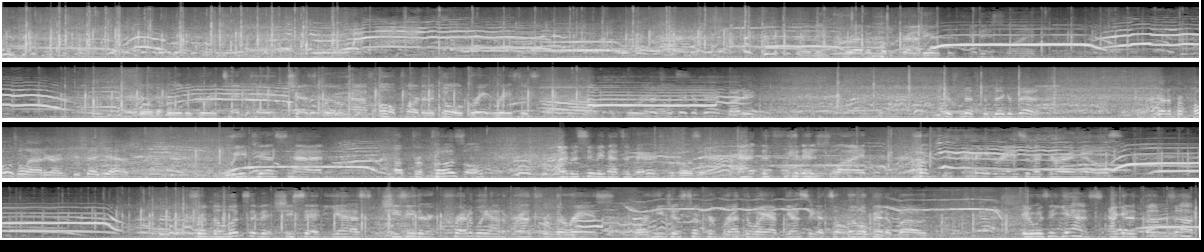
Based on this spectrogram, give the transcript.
An incredible crowd here at the finish line for the Old Agoura 10K, Chesebro half, all part of the dual great races. You missed a big event, buddy. You just missed a big event. You got a proposal out here, and she said yes. We just had a proposal, I'm assuming that's a marriage proposal, at the finish line of the Great Race of Agoura Hills. From the looks of it, she said yes. She's either incredibly out of breath from the race, or he just took her breath away. I'm guessing it's a little bit of both. It was a yes. I got a thumbs up.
